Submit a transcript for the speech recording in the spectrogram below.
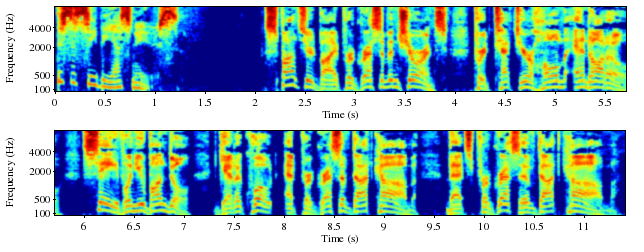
This is CBS News. Sponsored by Progressive Insurance. Protect your home and auto. Save when you bundle. Get a quote at progressive.com. That's progressive.com.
